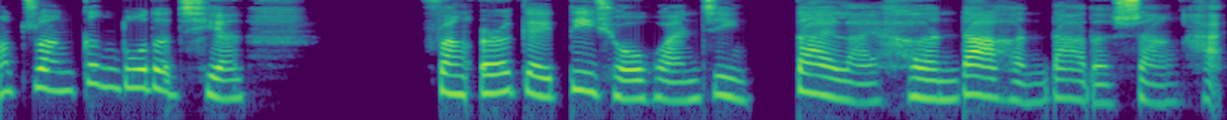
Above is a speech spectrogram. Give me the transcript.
要赚更多的钱，反而给地球环境带来很大很大的伤害。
